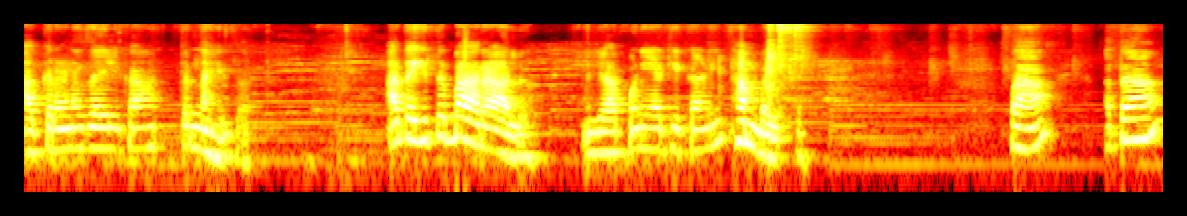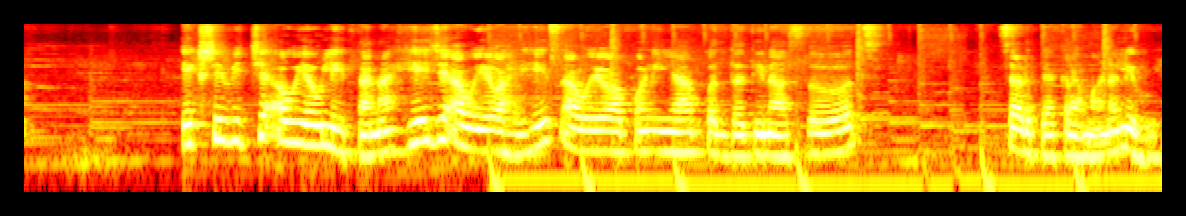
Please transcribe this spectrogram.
अकरानं जाईल का? तर नाही जात. आता इथं बारा आलं. म्हणजे आपण या ठिकाणी थांबायचं. पहा आता एकशे वीसचे अवयव लिहिताना हे जे अवयव आहे हेच अवयव आपण या पद्धतीनं असंच चढत्या क्रमानं लिहूया.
